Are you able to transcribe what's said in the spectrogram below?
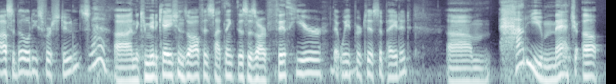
possibilities for students. Yeah. Uh, in the communications office, I think this is our fifth year that we've participated. Um, how do you match up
